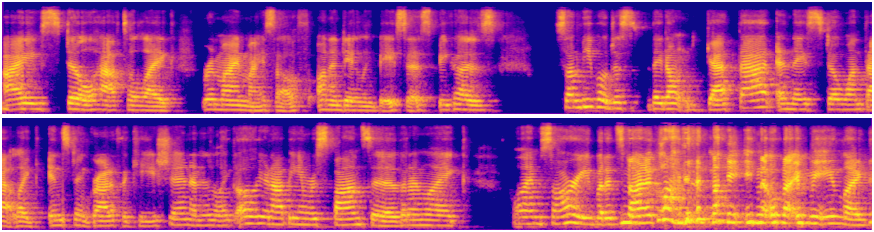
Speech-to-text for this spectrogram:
mm-hmm. i still have to like remind myself on a daily basis because some people just they don't get that and they still want that like instant gratification and they're like oh you're not being responsive. And i'm like well i'm sorry but it's nine o'clock at night you know what i mean? Like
